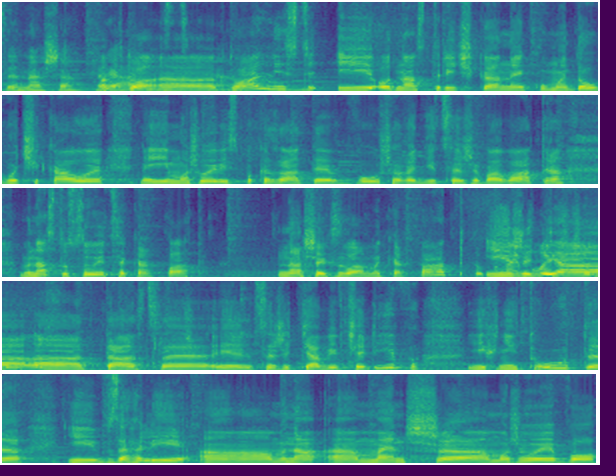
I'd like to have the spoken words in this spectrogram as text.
це наша актуа- реальність. е, актуальність. І одна стрічка, на яку ми довго чекали, на її можливість показати в Ужгороді, це жива ватра. Вона стосується Карпат. Наших з вами Карпат Тобто і життя, а, та, це, це життя вівчарів, їхній труд, і взагалі а, вона менш можливо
